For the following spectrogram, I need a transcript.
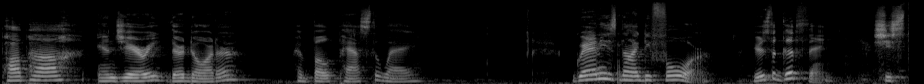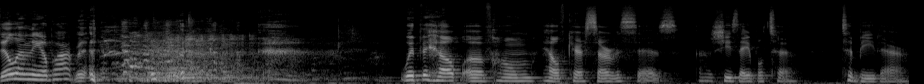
Papa and Jerry, their daughter, have both passed away. Granny's 94. Here's the good thing she's still in the apartment. with the help of home health care services, uh, she's able to, to be there.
